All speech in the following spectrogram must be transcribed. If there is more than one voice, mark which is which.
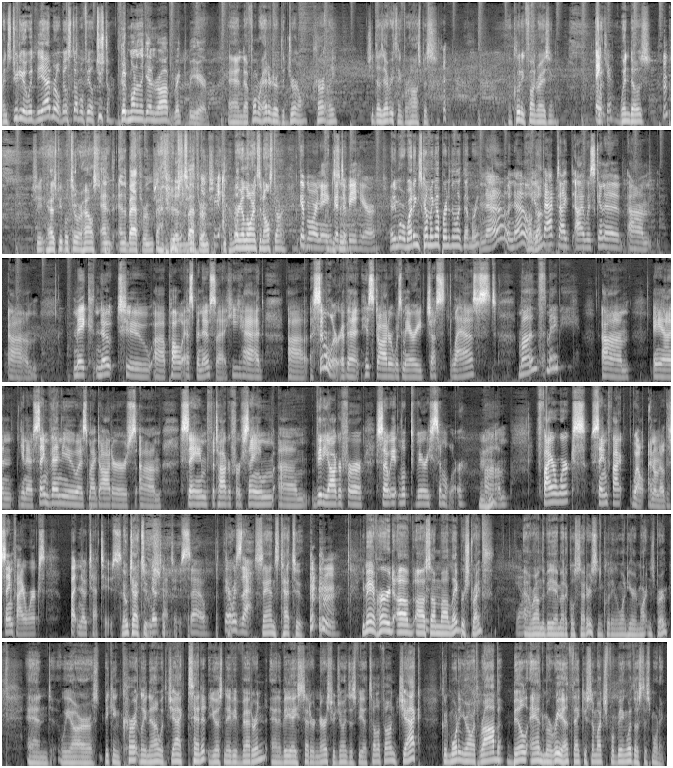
Speaker 1: I'm in studio with the Admiral, Bill Stubblefield, two star.
Speaker 2: Good morning again, Rob. Great to be here.
Speaker 1: And uh, former editor of the Journal. Currently, she does everything for hospice, including fundraising.
Speaker 3: Thank you.
Speaker 1: Windows. she has people to her house.
Speaker 2: And and the bathrooms.
Speaker 1: Bathrooms,
Speaker 2: She does the
Speaker 1: too.
Speaker 2: bathrooms.
Speaker 1: And Maria Lawrence, an all star.
Speaker 3: Good morning.
Speaker 1: Good to
Speaker 3: Good, to, be here.
Speaker 1: Any more weddings coming up or anything like that, Maria?
Speaker 3: No, no.
Speaker 1: All
Speaker 3: In
Speaker 1: done?
Speaker 3: fact, I I was gonna um, um, make note to uh, Paul Espinosa. He had uh, a similar event. His daughter was married just last month, maybe. Um, and you know, same venue as my daughter's, um, same photographer, same um, videographer. So it looked very similar. Um, fireworks, same fire. Well, I don't know the same fireworks, but no tattoos.
Speaker 1: No tattoos.
Speaker 3: No tattoos. So there was that.
Speaker 1: Sans tattoo. you may have heard of uh, some uh, labor strife
Speaker 3: Yeah.
Speaker 1: around the VA medical centers, including the one here in Martinsburg. And we are speaking currently now with Jack Tennant, a U.S. Navy veteran and a VA center nurse who joins us via telephone. Jack, good morning. You're on with Rob, Bill, and Maria. Thank you so much for being with us this morning.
